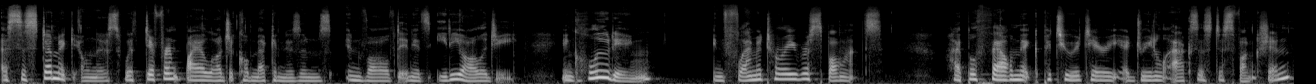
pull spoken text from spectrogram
a systemic illness with different biological mechanisms involved in its etiology, including inflammatory response, hypothalamic pituitary adrenal axis dysfunction,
